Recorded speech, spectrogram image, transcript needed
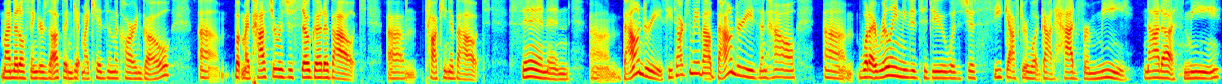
my middle fingers up and get my kids in the car and go. Um, but my pastor was just so good about um, talking about sin and um, boundaries. He talked to me about boundaries and how um, what I really needed to do was just seek after what God had for me, not us, me,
